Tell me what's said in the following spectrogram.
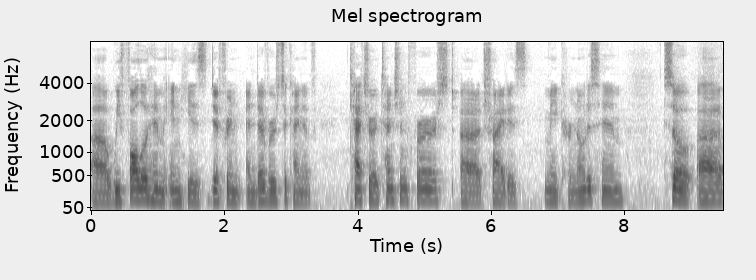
uh, we follow him in his different endeavors to kind of catch her attention first, uh, try to make her notice him. So, uh,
